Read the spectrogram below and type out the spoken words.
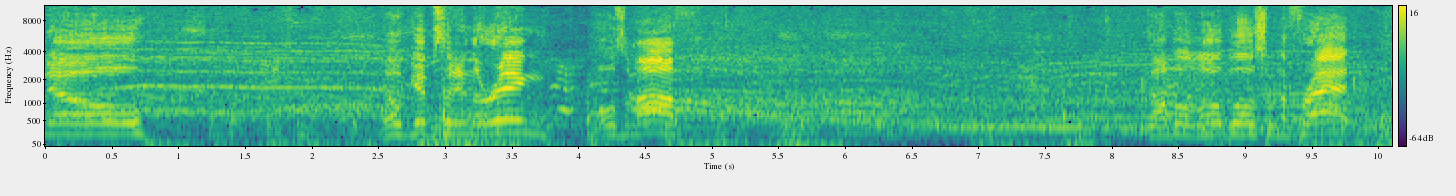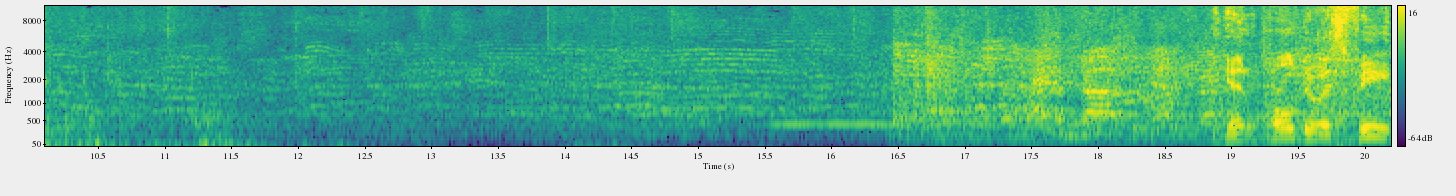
no! No Gibson in the ring. Pulls him off. Double low blows from the frat. He's getting pulled to his feet.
